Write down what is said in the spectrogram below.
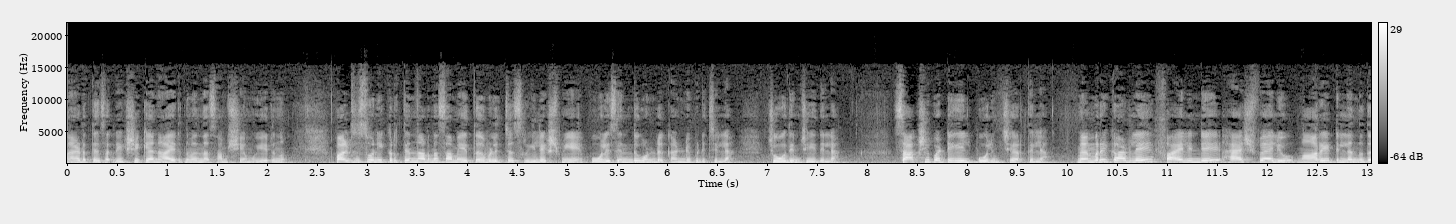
മാഡത്തെ രക്ഷിക്കാനായിരുന്നുവെന്ന സംശയം ഉയരുന്നു. പൾസ് സുനി കൃത്യം നടന്ന സമയത്ത് വിളിച്ച ശ്രീലക്ഷ്മിയെ പോലീസ് എന്തുകൊണ്ട് കണ്ടുപിടിച്ചില്ല? ചോദ്യം ചെയ്തില്ല. സാക്ഷി പട്ടികയിൽ പോലും ചേർത്തില്ല. മെമ്മറി കാർഡിലെ ഫയലിന്റെ ഹാഷ് വാല്യൂ മാറിയിട്ടില്ലെന്നത്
